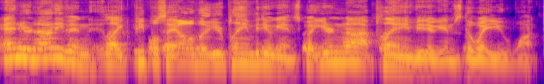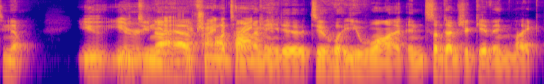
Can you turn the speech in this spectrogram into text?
And you're not even like people say, "Oh, but you're playing video games," but you're not playing video games the way you want to. No, You you you're, do not yeah, you're have to autonomy it. to do what you want and sometimes you're giving like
